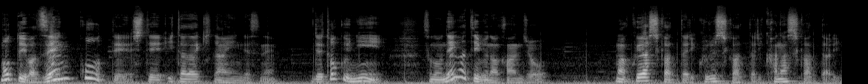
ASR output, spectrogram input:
もっと言えば全肯定していただきたいんですね。で、特にそのネガティブな感情、まあ悔しかったり苦しかったり悲しかったり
